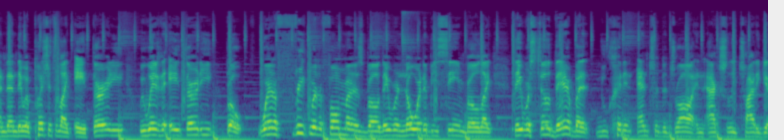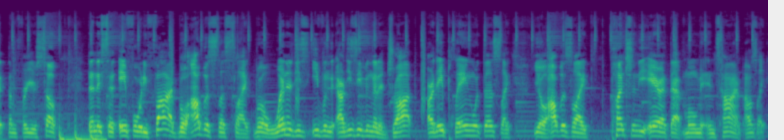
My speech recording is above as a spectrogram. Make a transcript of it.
and then they would push it to like 8.30. We waited at 8.30. Bro, where the freak were the foam runners, bro? They were nowhere to be seen, bro. Like, they were still there, but you couldn't enter the draw and actually try to get them for yourself. Then they said 8.45, bro. I was just like, bro, when are these even, are these even gonna drop? Are they playing with us? Like, yo, I was like, punching the air at that moment in time. I was like,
